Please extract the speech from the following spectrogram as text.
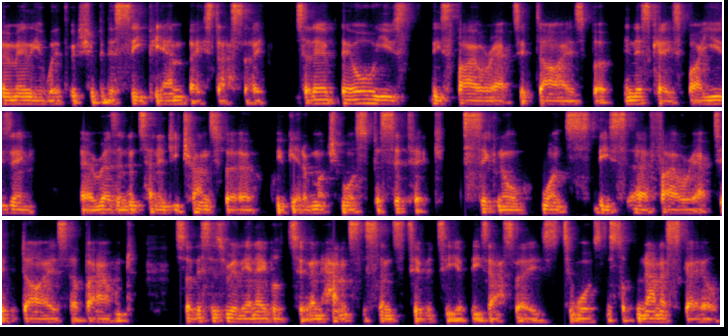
familiar with, which should be the CPM based assay. So they they all use these thioreactive dyes, but in this case, by using resonance energy transfer, we get a much more specific signal once these uh, thioreactive dyes are bound. So this is really enabled to enhance the sensitivity of these assays towards the sort of nanoscale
